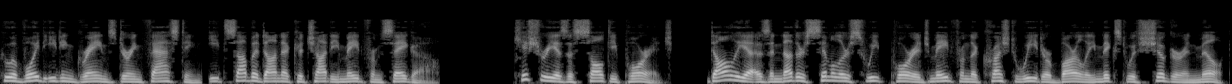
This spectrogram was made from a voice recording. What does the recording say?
who avoid eating grains during fasting, eat sabudana khichdi made from sago. Khichdi is a salty porridge. Dalia is another similar sweet porridge made from the crushed wheat or barley mixed with sugar and milk.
